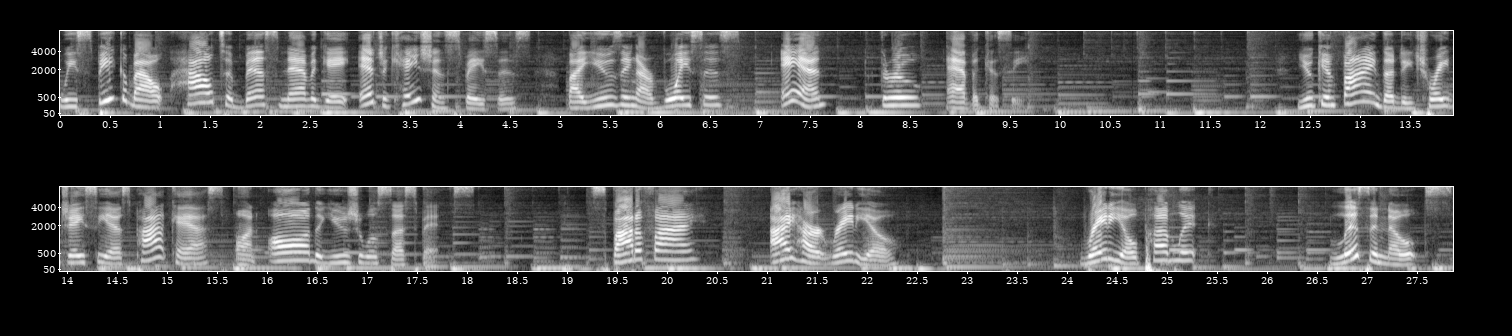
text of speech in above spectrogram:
we speak about how to best navigate education spaces by using our voices and through advocacy. You can find the Detroit JCS podcast on all the usual suspects Spotify, iHeartRadio, Radio Public, Listen Notes,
